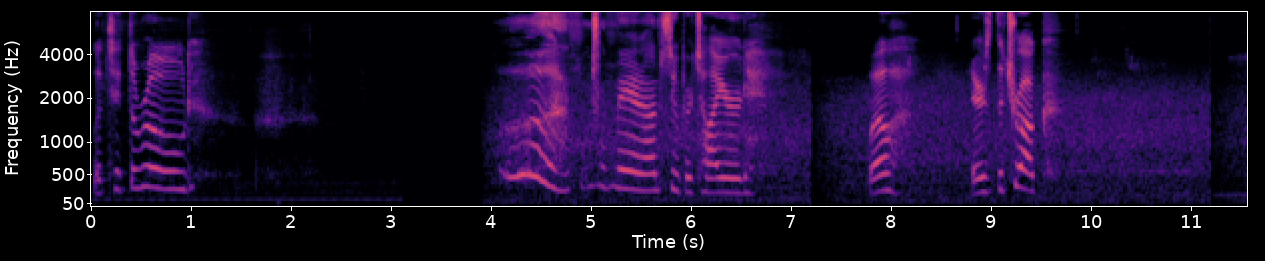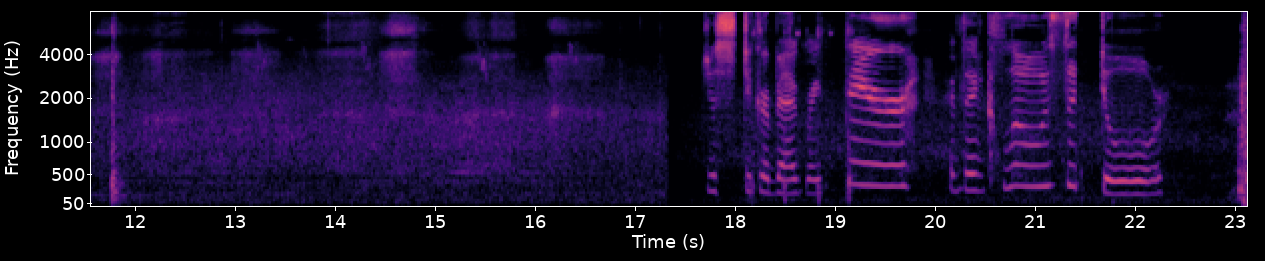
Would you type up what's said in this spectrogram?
Let's hit the road. Man, I'm super tired. Well, there's the truck. Just stick our bag right there, and then close the door.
